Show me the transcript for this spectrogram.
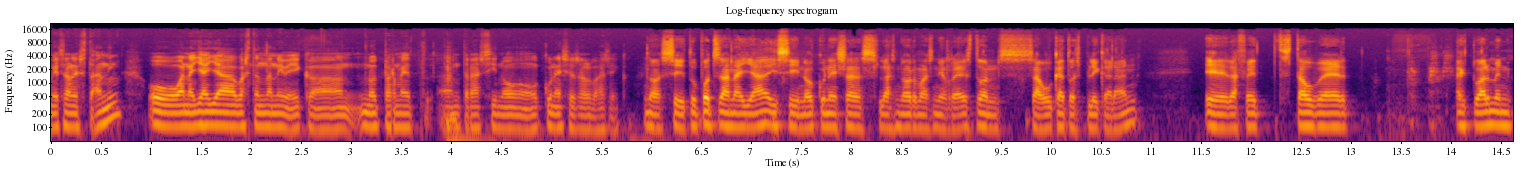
més a l'standing o en allà hi ha bastant de nivell que no et permet entrar si no coneixes el bàsic? No, sí, tu pots anar allà i si no coneixes les normes ni res, doncs segur que t'ho explicaran. Eh, de fet, està obert... Actualment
